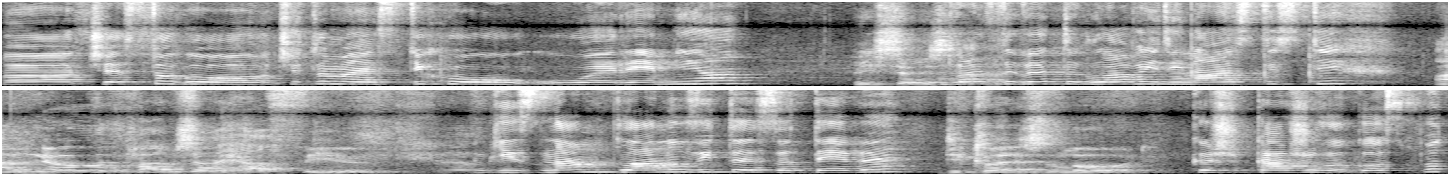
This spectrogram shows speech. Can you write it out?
А, често го читаме стихо у, у Еремија, It says, 29 глава 11 стих. I know the plans I have for you, Ги знам плановите за тебе, declares the Lord, каж, кажува Господ,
